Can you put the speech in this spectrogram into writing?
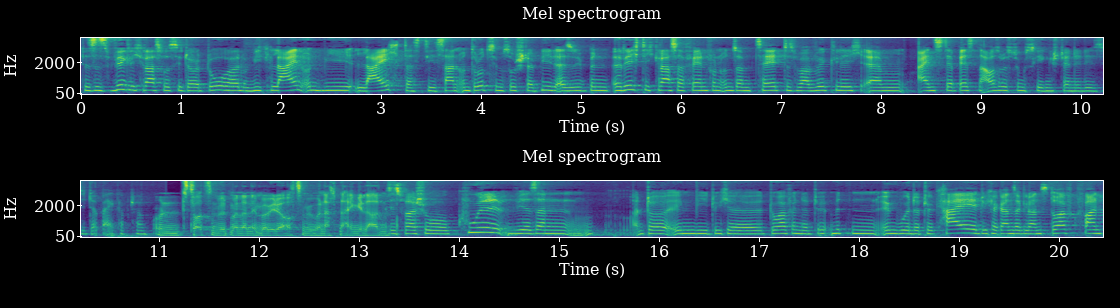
das ist wirklich krass, was sie da da hat, wie klein und wie leicht das die sind und trotzdem so stabil. Also ich bin richtig krasser Fan von unserem Zelt. Das war wirklich ähm, eins der besten Ausrüstungsgegenstände, die sie dabei gehabt haben. Und trotzdem wird man dann immer wieder auch zum Übernachten eingeladen. Das war schon cool. Wir sind da irgendwie durch ein Dorf in der, mitten irgendwo in der Türkei, durch ein ganz kleines Dorf gefahren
